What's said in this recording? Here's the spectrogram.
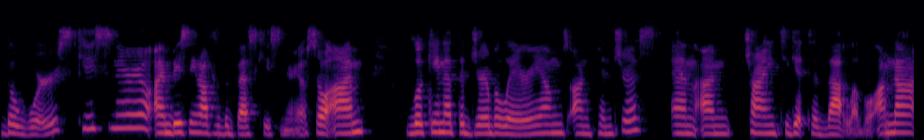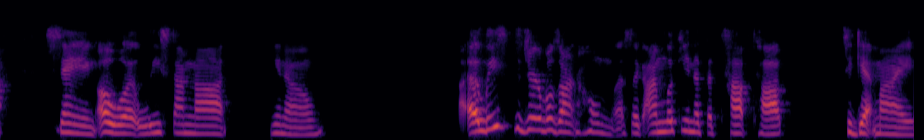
the worst case scenario. I'm basing it off of the best case scenario. So I'm looking at the gerbilariums on Pinterest and I'm trying to get to that level. I'm not saying, "Oh, well at least I'm not, you know, at least the gerbils aren't homeless." Like I'm looking at the top top to get my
